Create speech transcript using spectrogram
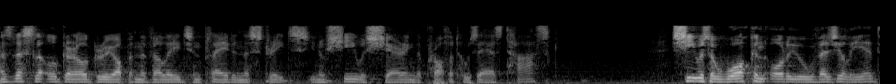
As this little girl grew up in the village and played in the streets, you know, she was sharing the prophet Hosea's task. She was a walking audio-visual aid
